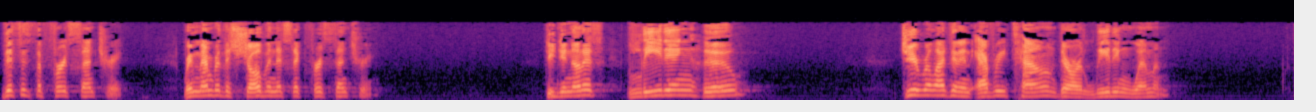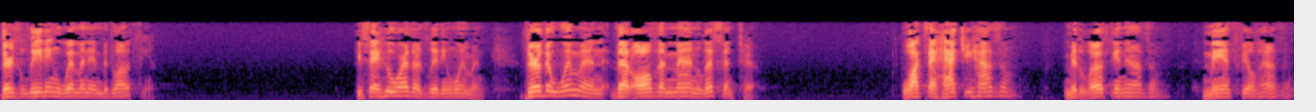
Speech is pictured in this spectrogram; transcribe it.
This is the first century. Remember the chauvinistic first century? Did you notice leading who? Do you realize that in every town there are leading women? There's leading women in Midlothian. You say, who are those leading women? They're the women that all the men listen to. Waxahachie has them. Midlothian has them. Mansfield has them.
